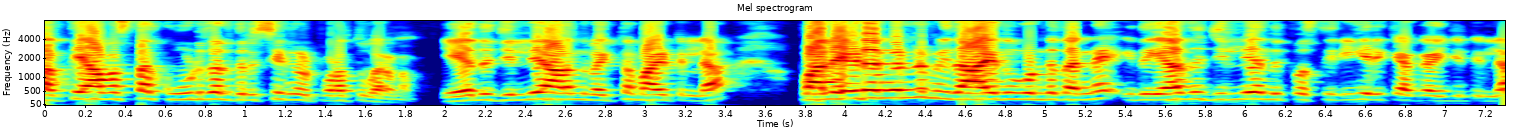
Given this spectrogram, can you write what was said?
സത്യാവസ്ഥ കൂടുതൽ ദൃശ്യങ്ങൾ പുറത്തു വരണം. ഏത് ജില്ലയാണെന്ന് വ്യക്തമായിട്ടില്ല. പലയിടങ്ങളിലും ഇതായതുകൊണ്ട് തന്നെ ഇത് ഏത് ജില്ലയെന്ന് ഇപ്പൊ സ്ഥിരീകരിക്കാൻ കഴിഞ്ഞിട്ടില്ല.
